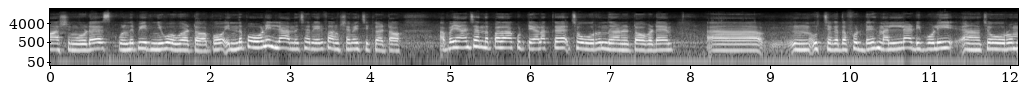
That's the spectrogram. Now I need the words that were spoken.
മാഷും കൂടെ സ്കൂളിൽ നിന്ന് പിരിഞ്ഞ് പോവുക കേട്ടോ. അപ്പോൾ ഇന്ന് പോണില്ല അന്ന് ചെറിയൊരു ഫംഗ്ഷൻ വെച്ച് കേട്ടോ അപ്പോൾ ഞാൻ ചെന്നപ്പോൾ ആ കുട്ടികളൊക്കെ ചോറ് നിന്നാണ് കേട്ടോ. അവിടെ ആ, ഉം, ഉച്ചക്കത്തെ ഫുഡ് നല്ല അടിപൊളി ചോറും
